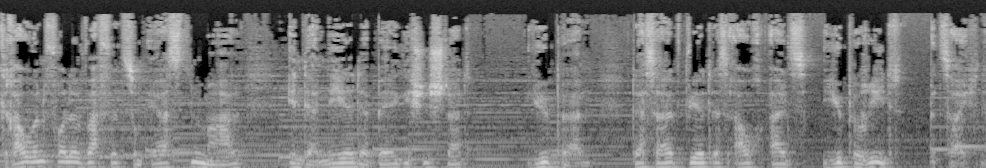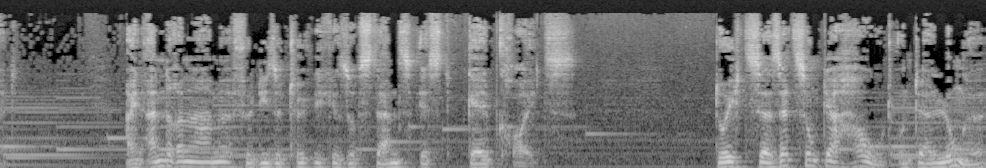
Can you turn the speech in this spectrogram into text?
grauenvolle Waffe zum ersten Mal in der Nähe der belgischen Stadt Ypern. Deshalb wird es auch als Yperit bezeichnet. Ein anderer Name für diese tödliche Substanz ist Gelbkreuz. Durch Zersetzung der Haut und der Lunge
